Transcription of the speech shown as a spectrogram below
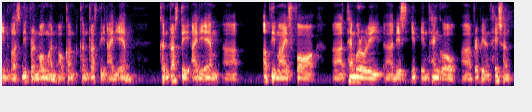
inverse difference moment or con contrastive IDM contrastive IDM uh, optimized for uh, temporarily uh, uh, representation.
